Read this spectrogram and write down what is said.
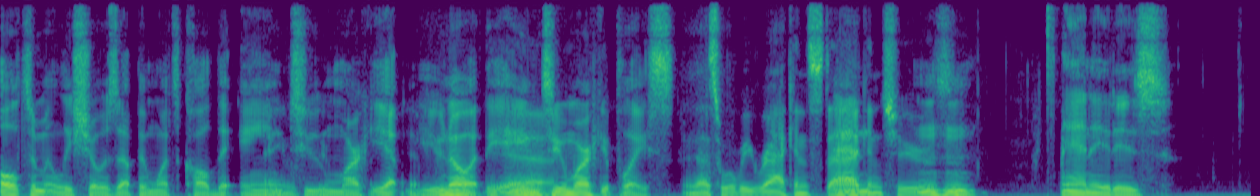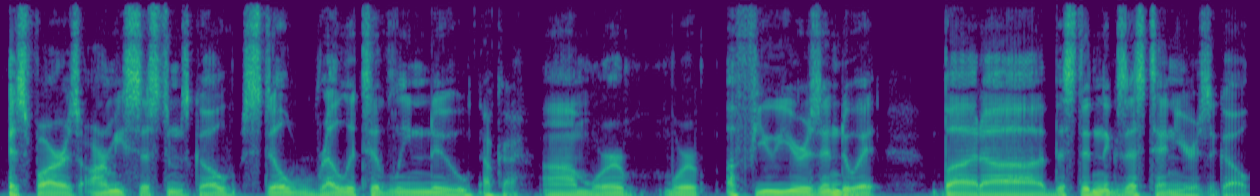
ultimately shows up in what's called the aim, Aim to market. Yep, you know it, the Yeah. aim to marketplace. And that's where we rack and stack and, choose. Mhm. And it is, as far as army systems go, still relatively new. Okay. Um, we're we're a few years into it, but uh, this didn't exist 10 years ago.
